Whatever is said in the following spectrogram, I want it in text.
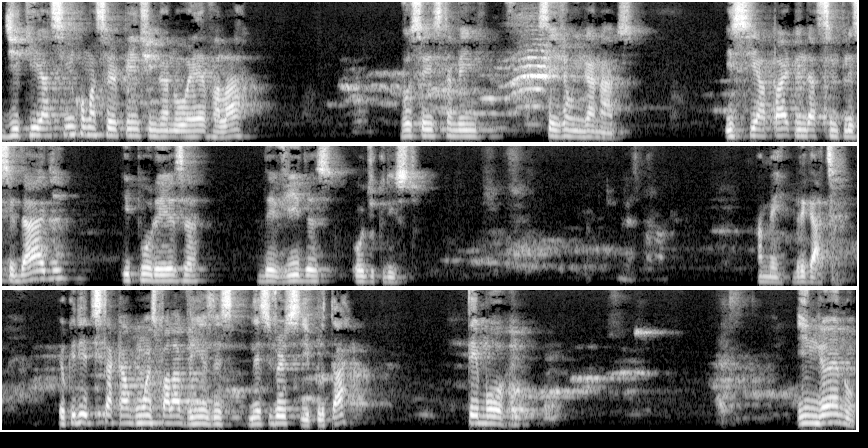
de que, assim como a serpente enganou Eva lá, vocês também sejam enganados e se apartem da simplicidade e pureza devidas ou de Cristo. Amém. Obrigado. Eu queria destacar algumas palavrinhas nesse, nesse versículo, tá? Temor, engano,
